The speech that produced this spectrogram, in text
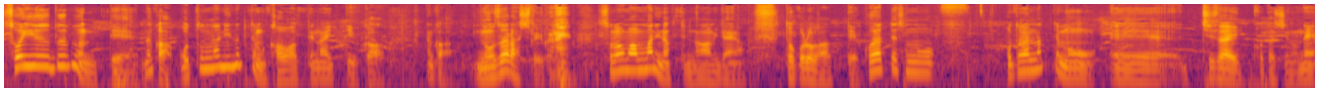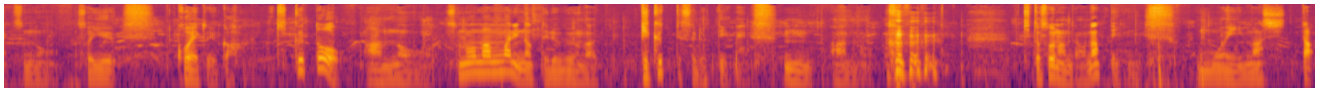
そういう部分ってなんか大人になっても変わってないっていうかなんか野ざらしというかね。そのまんまになってるなみたいなところがあって。こうやってその大人になっても、えー、小さい子たちのねそのそういう声というか聞くとあのそのまんまになってる部分がビクってするっていうね。うんあの きっとそうなんだろうなっていうふうに思いました。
